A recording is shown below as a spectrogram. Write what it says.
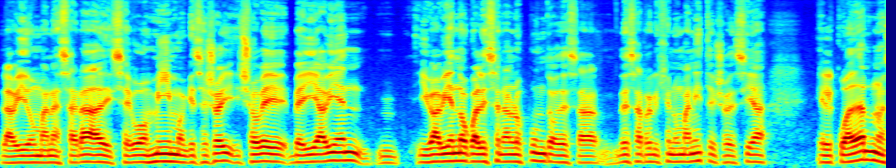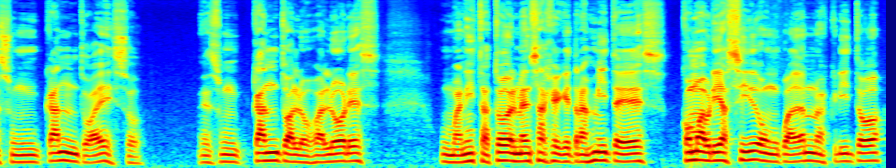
la vida humana es sagrada, dice vos mismo, qué sé yo, y yo ve- veía bien, iba viendo cuáles eran los puntos de esa, de esa religión humanista, y yo decía, el cuaderno es un canto a eso, es un canto a los valores humanistas. Todo el mensaje que transmite es cómo habría sido un cuaderno escrito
